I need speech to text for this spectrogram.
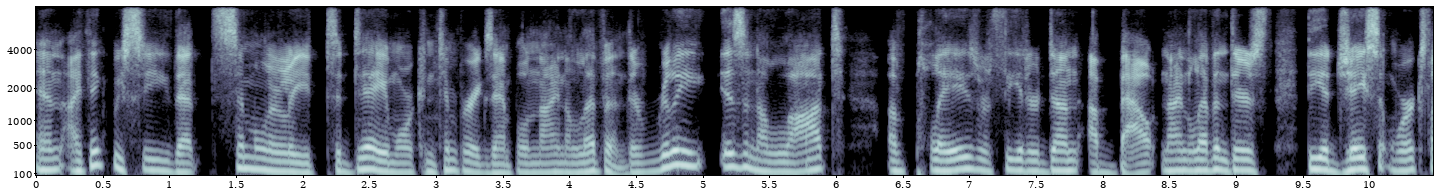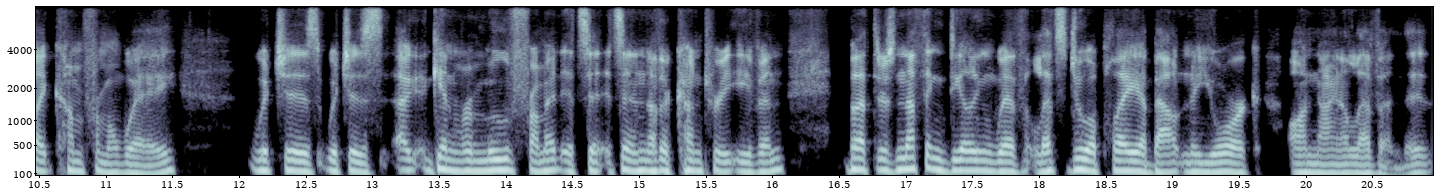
And I think we see that similarly today, more contemporary example, 9 11. There really isn't a lot of plays or theater done about 9 11. There's the adjacent works like Come From Away, which is which is again removed from it it's it's in another country even but there's nothing dealing with let's do a play about new york on 9-11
